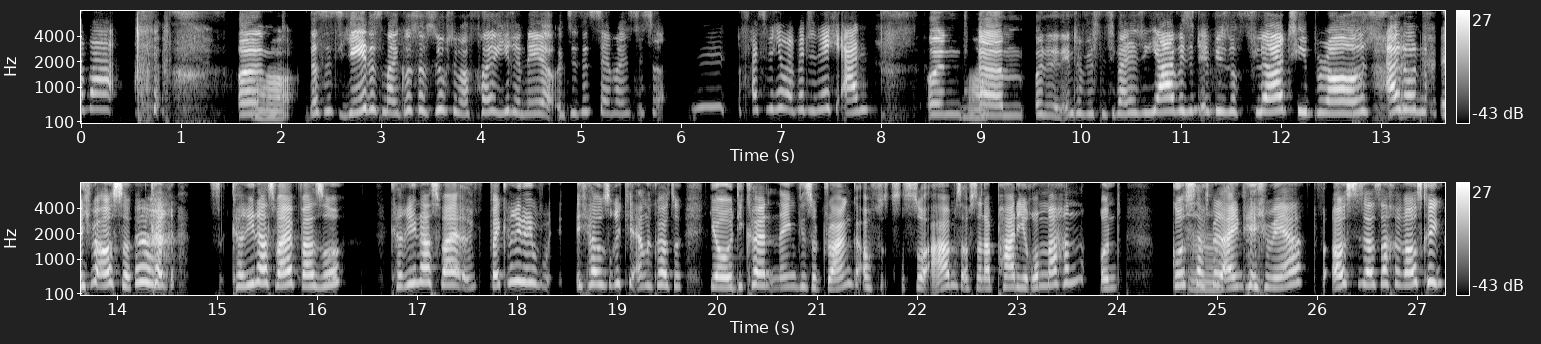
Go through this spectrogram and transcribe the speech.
aber. und ja. das ist jedes Mal, Gustav sucht immer voll ihre Nähe und sie sitzt da immer und ist so, hm, fass mich aber bitte nicht an. Und, ja. ähm, und in Interviews sind sie beide so, ja, wir sind irgendwie so flirty Bros. I don't know. Ich war auch so, Karinas Vibe war so, Karinas war bei Carina, ich habe so richtig angehört, so, yo, die könnten irgendwie so drunk auf so abends auf so einer Party rummachen und Gustav mhm. will eigentlich mehr aus dieser Sache rauskriegen.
